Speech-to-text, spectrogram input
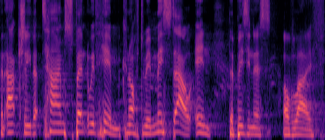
And actually, that time spent with Him can often be missed out in the busyness of life.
